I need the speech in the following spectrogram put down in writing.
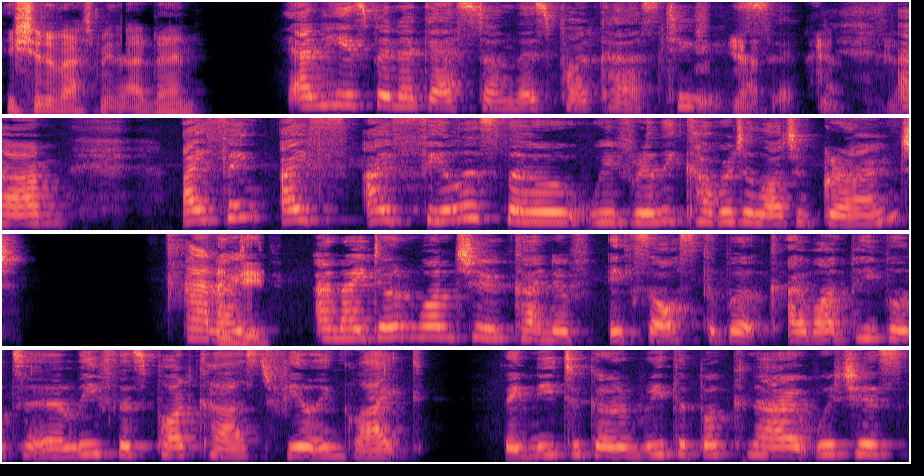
he should have asked me that then. And he's been a guest on this podcast too. Yeah, so. yeah, yeah. Um, I think I, I feel as though we've really covered a lot of ground. And Indeed. I and I don't want to kind of exhaust the book. I want people to leave this podcast feeling like they need to go and read the book now, which is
